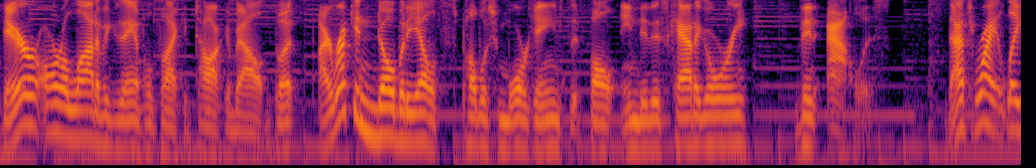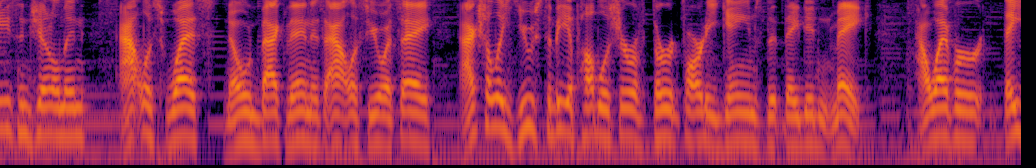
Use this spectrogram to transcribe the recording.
There are a lot of examples I could talk about, but I reckon nobody else has published more games that fall into this category than Atlus. That's right, ladies and gentlemen, Atlus West, known back then as Atlus USA, actually used to be a publisher of third-party games that they didn't make, However, they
